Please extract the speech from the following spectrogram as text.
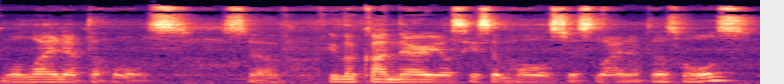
will line up the holes. So if you look on there, you'll see some holes. Just line up those holes.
